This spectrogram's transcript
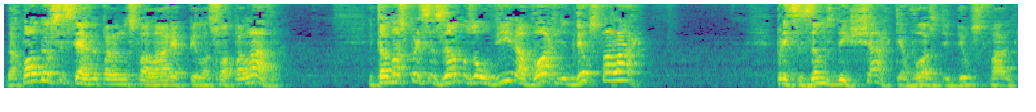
da qual Deus se serve para nos falar é pela Sua palavra. Então nós precisamos ouvir a voz de Deus falar. Precisamos deixar que a voz de Deus fale.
